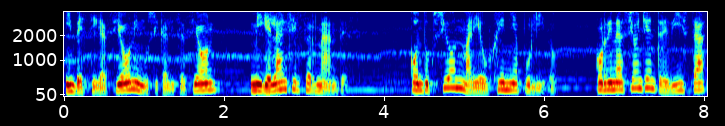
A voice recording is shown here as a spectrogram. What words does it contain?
investigación y musicalización Miguel Ángel Fernández, conducción María Eugenia Pulido, coordinación y entrevista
